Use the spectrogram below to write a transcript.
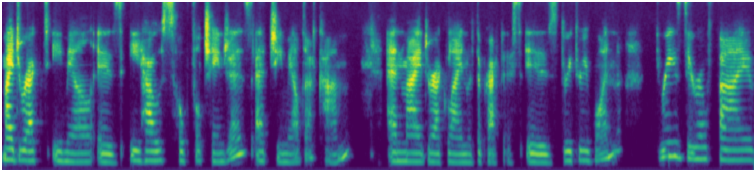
My direct email is ehousehopefulchanges at gmail.com. And my direct line with the practice is 331 305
